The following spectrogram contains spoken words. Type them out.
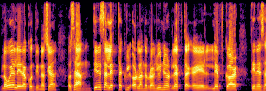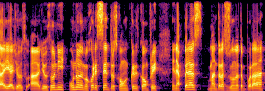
lo voy a leer a continuación. O sea, tienes a left tackle Orlando Brown Jr., left, eh, left guard, tienes ahí a Joe, a uno de los mejores centros con Chris Humphrey en apenas manda su segunda temporada.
